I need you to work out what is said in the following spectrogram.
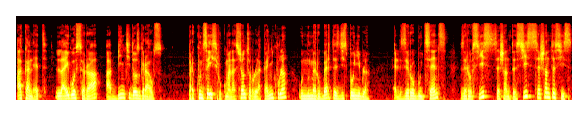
A Canet, l'aigua serà a 22 graus. Per consells i recomanacions sobre la canícula, un número obert és disponible, el 0800 06 66 66.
